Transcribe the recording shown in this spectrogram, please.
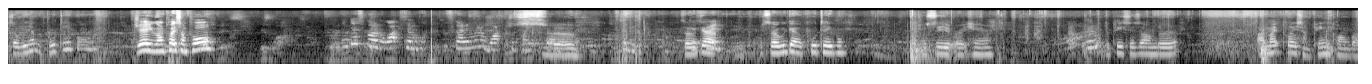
So we have a pool table. Jay, you gonna play some pool? I'm just to watch some. Scott, I'm to watch you So, so we got, so we got a pool table. You'll see it right here. Mm-hmm. The pieces under it. I might play some ping pong by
